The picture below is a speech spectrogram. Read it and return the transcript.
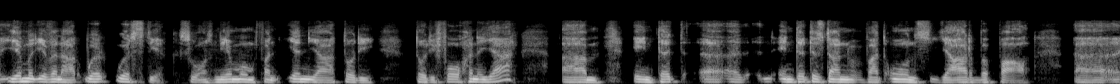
hemel ewenaar oor oorsteek. So ons neem hom van 1 jaar tot die tot die volgende jaar. Ehm um, en dit uh, en dit is dan wat ons jaar bepaal. Uh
